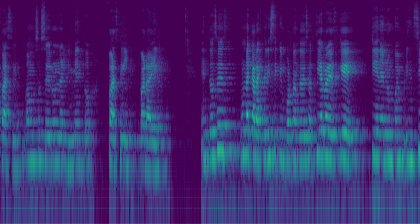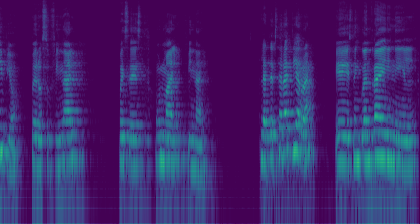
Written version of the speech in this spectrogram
fácil, vamos a hacer un alimento fácil para él. Entonces, una característica importante de esa tierra es que tienen un buen principio, pero su final, pues es un mal final. La tercera tierra eh, se encuentra en el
